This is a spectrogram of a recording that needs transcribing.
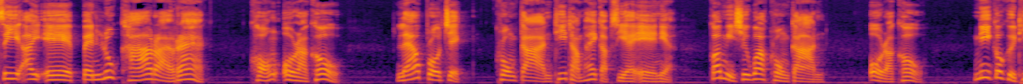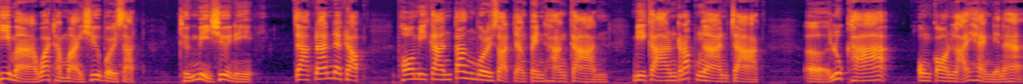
CIA เป็นลูกค้ารายแรกของ Oracle แล้วโปรเจกต์โครงการที่ทำให้กับ CIA เนี่ยก็มีชื่อว่าโครงการ Oracle นี่ก็คือที่มาว่าทำไมชื่อบริษัทถึงมีชื่อนี้ จากนั้นนะครับพอมีการตั้งบริษัทอย่างเป็นทางการ มีการรับงานจากลูกค้าองค์กรหลายแห่งเนี่ยนะฮะ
